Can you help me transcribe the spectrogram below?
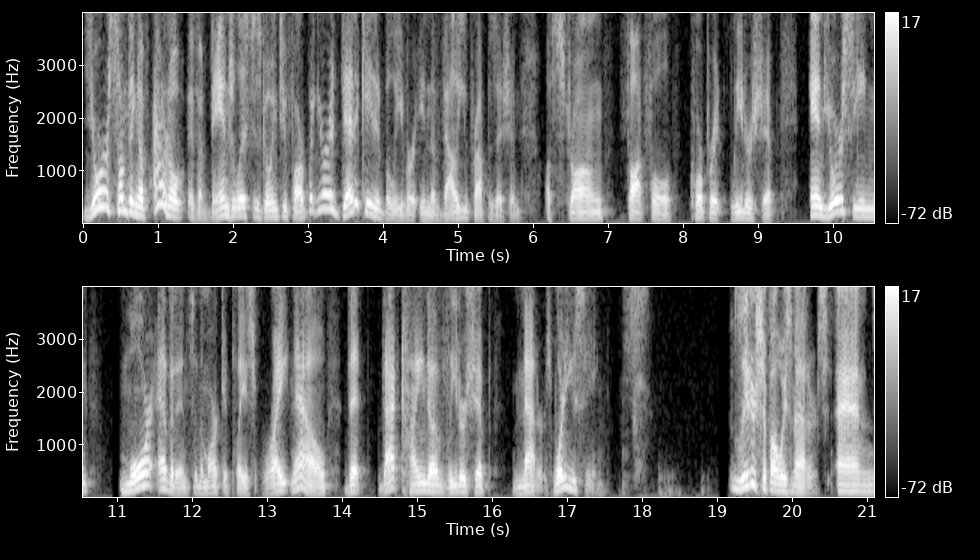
you're something of, I don't know if evangelist is going too far, but you're a dedicated believer in the value proposition of strong, thoughtful corporate leadership. And you're seeing more evidence in the marketplace right now that that kind of leadership matters. What are you seeing? Leadership always matters. And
